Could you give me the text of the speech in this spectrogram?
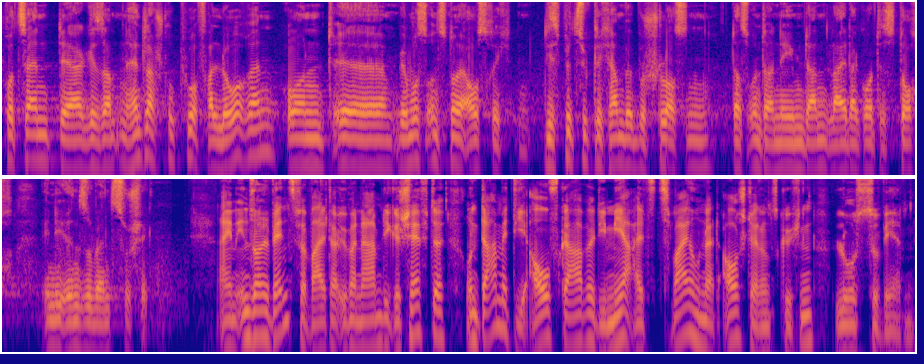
Prozent der gesamten Händlerstruktur verloren und äh, wir mussten uns neu ausrichten. Diesbezüglich haben wir beschlossen, das Unternehmen dann leider Gottes doch in die Insolvenz zu schicken. Ein Insolvenzverwalter übernahm die Geschäfte und damit die Aufgabe, die mehr als 200 Ausstellungsküchen loszuwerden.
